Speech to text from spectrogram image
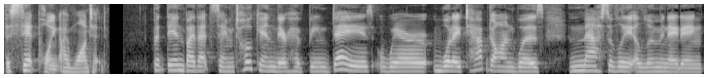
the set point I wanted. But then by that same token, there have been days where what I tapped on was massively illuminating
